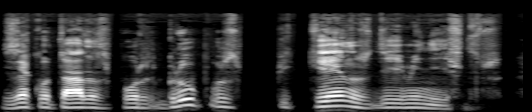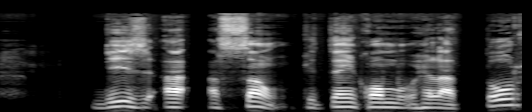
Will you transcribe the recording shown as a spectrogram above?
executadas por grupos pequenos de ministros. Diz a ação, que tem como relator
